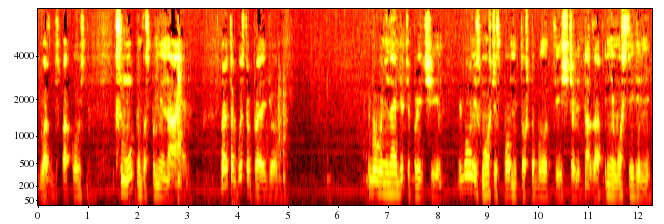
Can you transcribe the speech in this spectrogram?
вас беспокойством, к смутным воспоминаниям. Но это быстро пройдет. Ибо вы не найдете причин. Ибо вы не сможете вспомнить то, что было тысячи лет назад, и не можете соединить,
